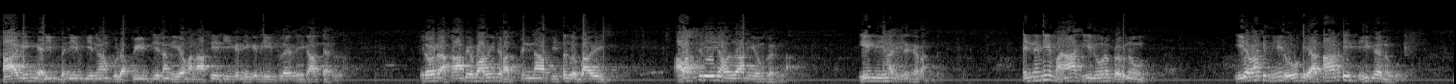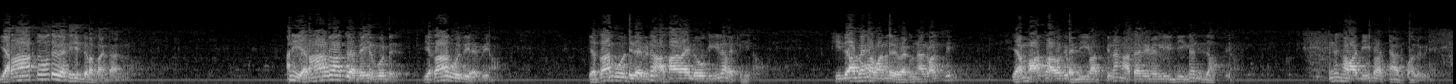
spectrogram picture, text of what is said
කාගෙන් ඇලි බැලීම් කියනවා කුල පීඩ කියනවා ඒවා මනසේ තියෙන එක හේතුල ඒක අත්හැරලා. ඒකට අකාපේ භාවයට පත් වෙනා පිට ස්වභාවයෙන් අවශ්‍ය දෙයට අවධානය යොමු කරලා. ඒ දේ හරියට කරන්න. එන්න මේ මනා කියනෝන ප්‍රගුණ වුණා. ඊළඟට මේ ලෝක යථාර්ථය සිහි කරනකොට යථාර්ථවත වැටහෙන්න පටන් ගන්නවා. අනේ යථාර්ථවත් වැටහෙනකොට යථාබෝධය ලැබෙනවා. යථාබෝධය ලැබෙන අසාරයි ලෝකේ කියලා වැටහෙනවා. කිඳා බෑ වන්දේ වැටුණාට පස්සේ යම් ආසාවක බැඳීමක් වෙනවා අතරින් එළිය දීක නිදහස් වෙනවා. එන්න සමාධියේ ප්‍රඥාවට පළ වෙනවා.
